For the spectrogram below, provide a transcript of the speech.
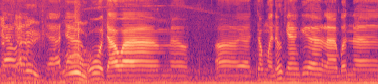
chào dạ Ừ. chào Ủa, chào à, à, trong ngoài nước nha chứ là bên à,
